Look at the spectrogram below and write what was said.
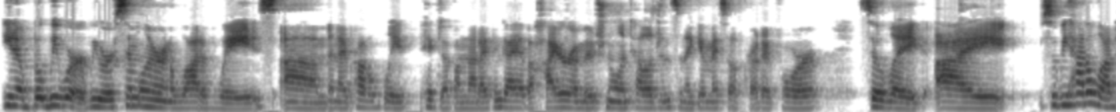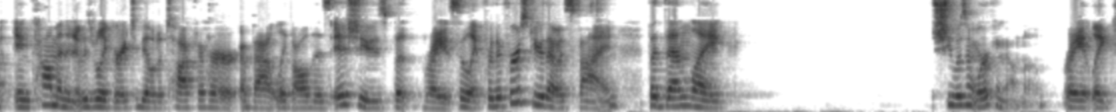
you know, but we were we were similar in a lot of ways. Um and I probably picked up on that. I think I have a higher emotional intelligence than I give myself credit for. So like I so we had a lot in common and it was really great to be able to talk to her about like all those issues, but right. So like for the first year that was fine. But then like she wasn't working on them right like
